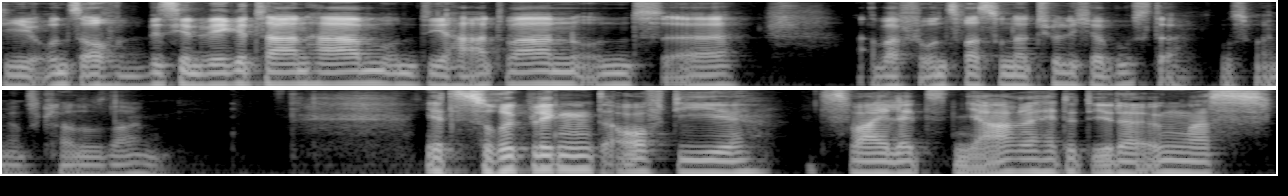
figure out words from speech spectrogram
die uns auch ein bisschen wehgetan haben und die hart waren. Und äh, aber für uns war es so ein natürlicher Booster, muss man ganz klar so sagen. Jetzt zurückblickend auf die zwei letzten Jahre, hättet ihr da irgendwas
